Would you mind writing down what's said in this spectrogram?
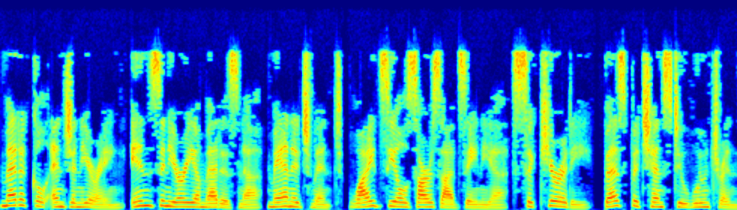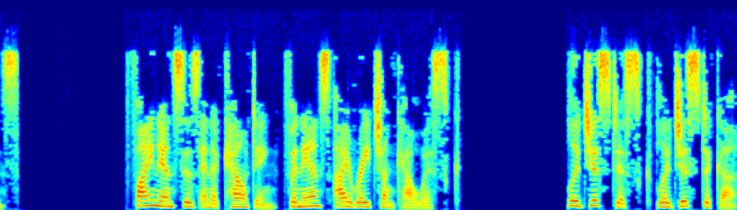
Medical Engineering Inżynieria Medyczna Management Wydział Zarządzania Security Bezpieczeństwo Łącznych Finances and Accounting Finance i Rachunkowość Logistisk Logistyka.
